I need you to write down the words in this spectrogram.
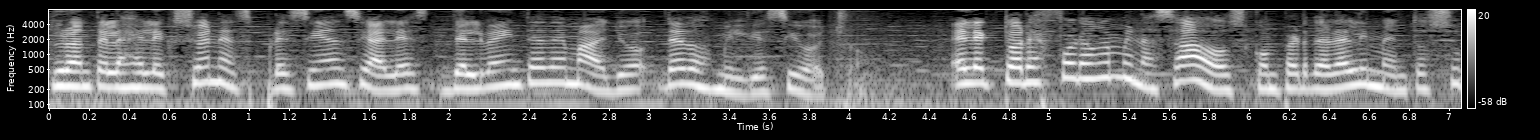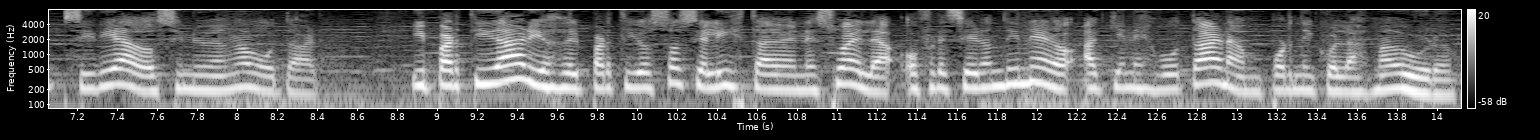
durante las elecciones presidenciales del 20 de mayo de 2018. Electores fueron amenazados con perder alimentos subsidiados si no iban a votar y partidarios del Partido Socialista de Venezuela ofrecieron dinero a quienes votaran por Nicolás Maduro.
